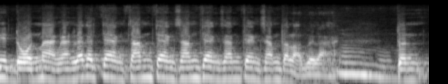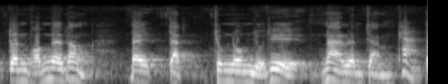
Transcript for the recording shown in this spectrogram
นี่โดนมากนะแล้วก็แจ้งซ้ำแจ้งซ้ำแจ้งซ้ำแจ้งซ้ำตลอดเวลาจนจนผมเนี่ยต้องไปจัดชุมนุมอยู่ที่หน้าเรือนจำค่ะ ไป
